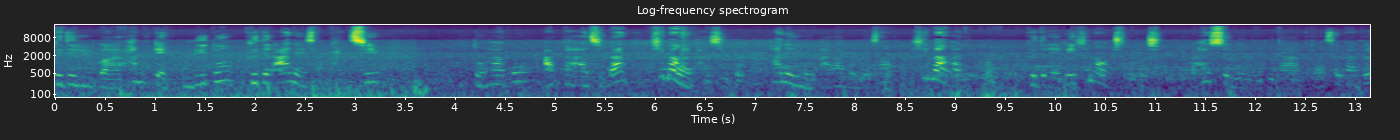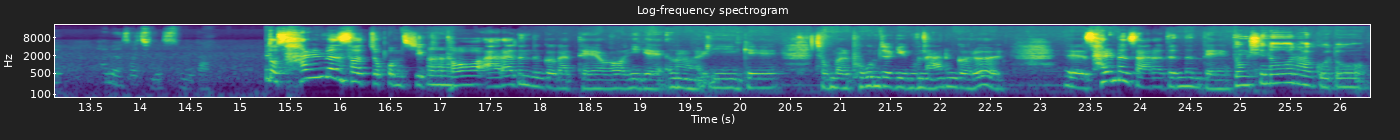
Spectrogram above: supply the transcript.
그들과 함께 우리도 그들 안에서 같이 어, 고통하고 아파하지만 희망을 가지고 하느님을 바라보면서 희망하는 것 그들에게 희망을 주는 것이 우리가 할 수 있는 일이다 그런 생각을 하면서 지냈습니다. 또 살면서 조금씩 아. 더 알아듣는 것 같아요. 이게, 음, 이게 정말 복음적이구나 하는 거를 예, 살면서 알아듣는데. 정신원하고도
